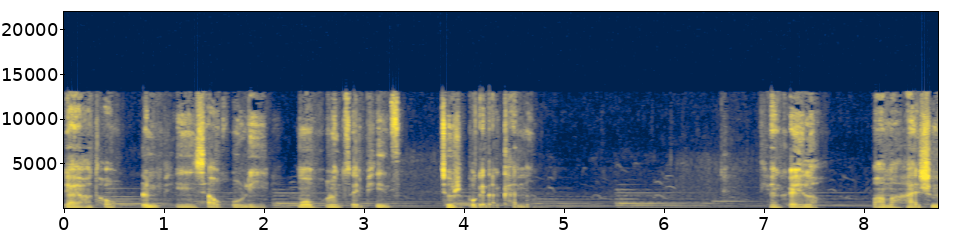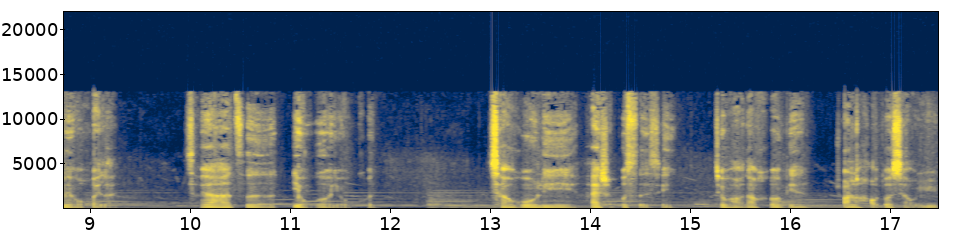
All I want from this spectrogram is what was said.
摇摇头，任凭小狐狸磨破了嘴皮子，就是不给他开门。”天黑了，妈妈还是没有回来。小鸭子又饿又困，小狐狸还是不死心，就跑到河边抓了好多小鱼，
